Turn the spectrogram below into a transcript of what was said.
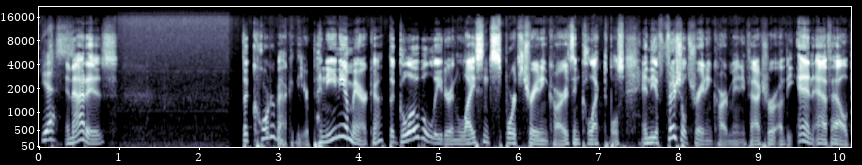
Yes. and that is the quarterback of the year. Panini America, the global leader in licensed sports trading cards and collectibles, and the official trading card manufacturer of the NFL,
